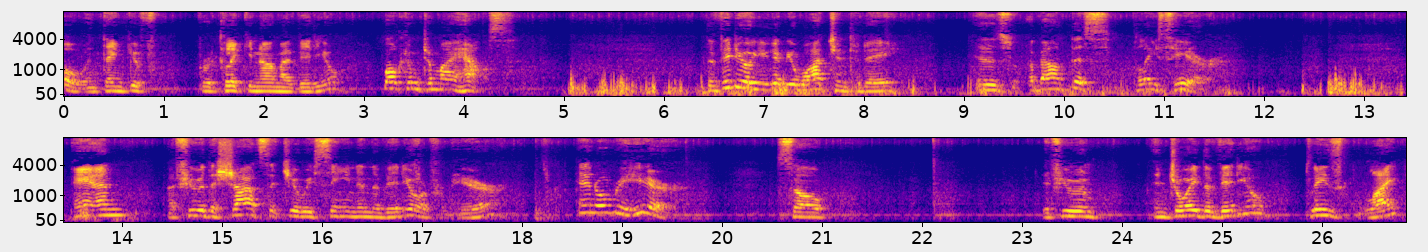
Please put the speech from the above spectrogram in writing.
Hello and thank you for clicking on my video. Welcome to my house. The video you're going to be watching today is about this place here. And a few of the shots that you'll be seeing in the video are from here and over here. So if you enjoyed the video, please like,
